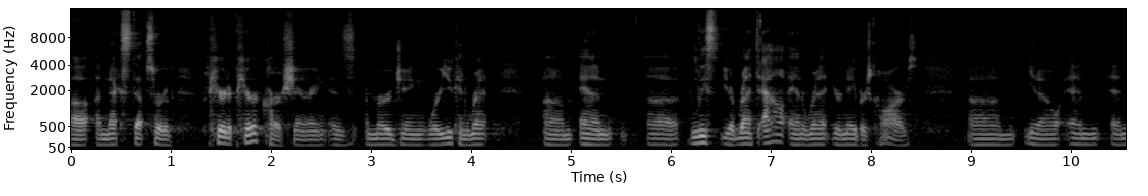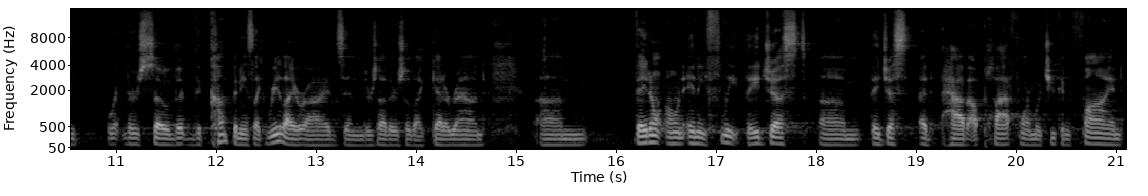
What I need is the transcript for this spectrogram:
uh, a next step. Sort of peer-to-peer car sharing is emerging, where you can rent um, and uh, lease, you rent out and rent your neighbor's cars. Um, you know, and and there's so the, the companies like Relay Rides and there's others who like Getaround. Um, they don't own any fleet. They just um, they just have a platform which you can find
